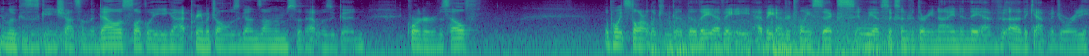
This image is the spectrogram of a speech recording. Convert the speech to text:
And Lukas is getting shots on the Dallas. Luckily, he got pretty much all of his guns on him, so that was a good quarter of his health. The points still aren't looking good, though. They have eight, have 826, and we have 639, and they have uh, the cap majority.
